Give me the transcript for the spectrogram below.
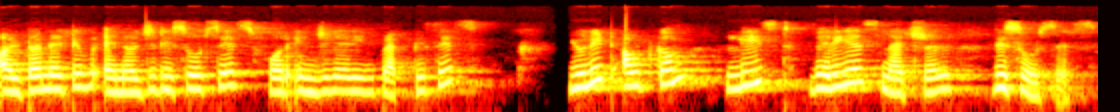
alternative energy resources for engineering practices. Unit outcome list various natural resources.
